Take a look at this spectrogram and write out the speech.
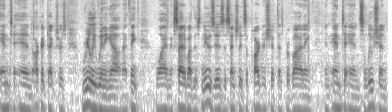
end-to-end architectures really winning out. And I think why I'm excited about this news is essentially it's a partnership that's providing an end-to-end solution.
